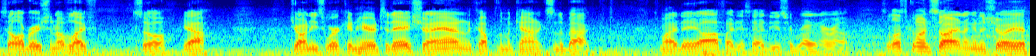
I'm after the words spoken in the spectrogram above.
celebration of life. So yeah, Johnny's working here today, Cheyenne, and a couple of mechanics in the back. It's my day off, I just had to use for running around. So let's go inside and I'm gonna show you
